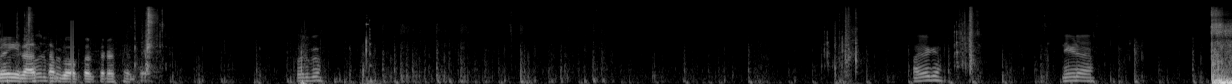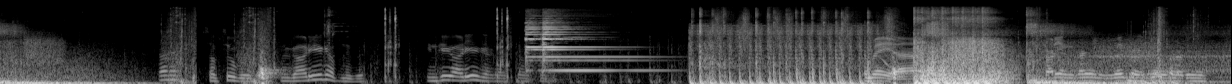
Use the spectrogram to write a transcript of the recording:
नहीं रास्ता ब्लॉक करके रखे थे और को आया क्या? नीड आया। सबसे ऊपर गाड़ी है क्या अपने पे? इनकी गाड़ी है क्या? रास्ता अबे यार। गाड़ी गाड़ी वेट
